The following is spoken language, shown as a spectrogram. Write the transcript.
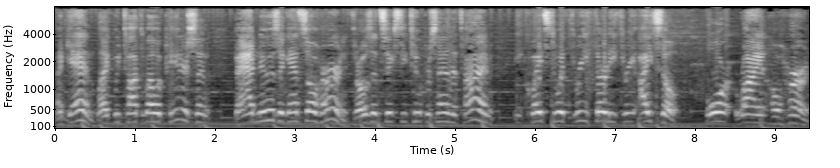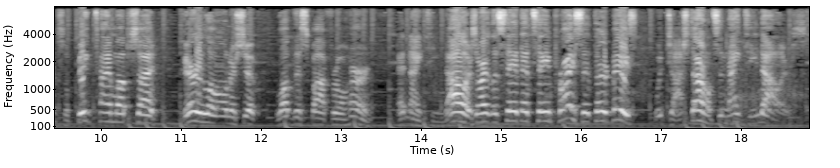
Again, like we talked about with Pederson, bad news against O'Hearn. He throws it 62% of the time, equates to a 333 ISO for Ryan O'Hearn. So big time upside, very low ownership. Love this spot for O'Hearn at $19. All right, let's stay at that same price at third base with Josh Donaldson, $19.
